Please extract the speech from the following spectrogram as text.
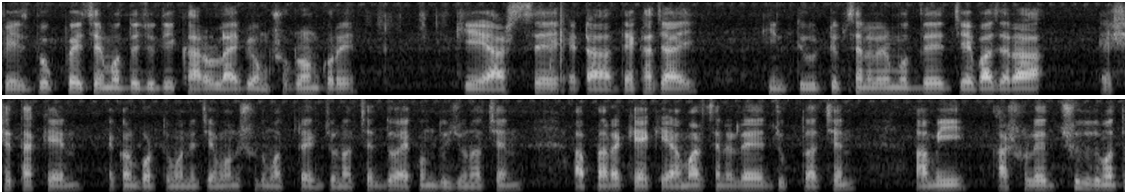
ফেসবুক পেজের মধ্যে যদি কারও লাইভে অংশগ্রহণ করে, কে আসছে এটা দেখা যায়। কিন্তু ইউটিউব চ্যানেলের মধ্যে যে বা যারা এসে থাকেন, এখন বর্তমানে যেমন শুধুমাত্র একজন আছেন তো এখন দুজন আছেন, আপনারা কে কে আমার চ্যানেলে যুক্ত আছেন? আমি আসলে শুধুমাত্র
